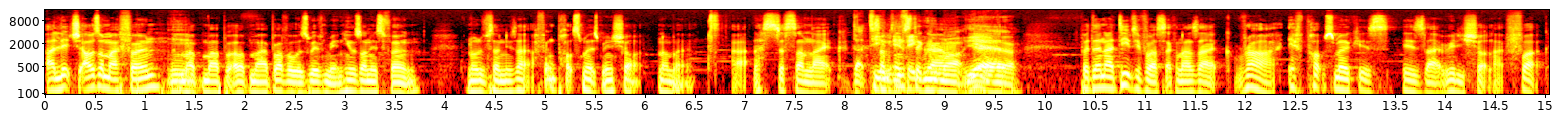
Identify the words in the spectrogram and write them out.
I literally I was on my phone. Mm. My, my uh, my brother was with me, and he was on his phone. And all of a sudden, he's like, "I think Pop Smoke's been shot." And I'm like, ah, "That's just some like That some Instagram. Yeah, yeah. But then I deeped it for a second. I was like, "Rah, if Pop Smoke is is like really shot, like fuck."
